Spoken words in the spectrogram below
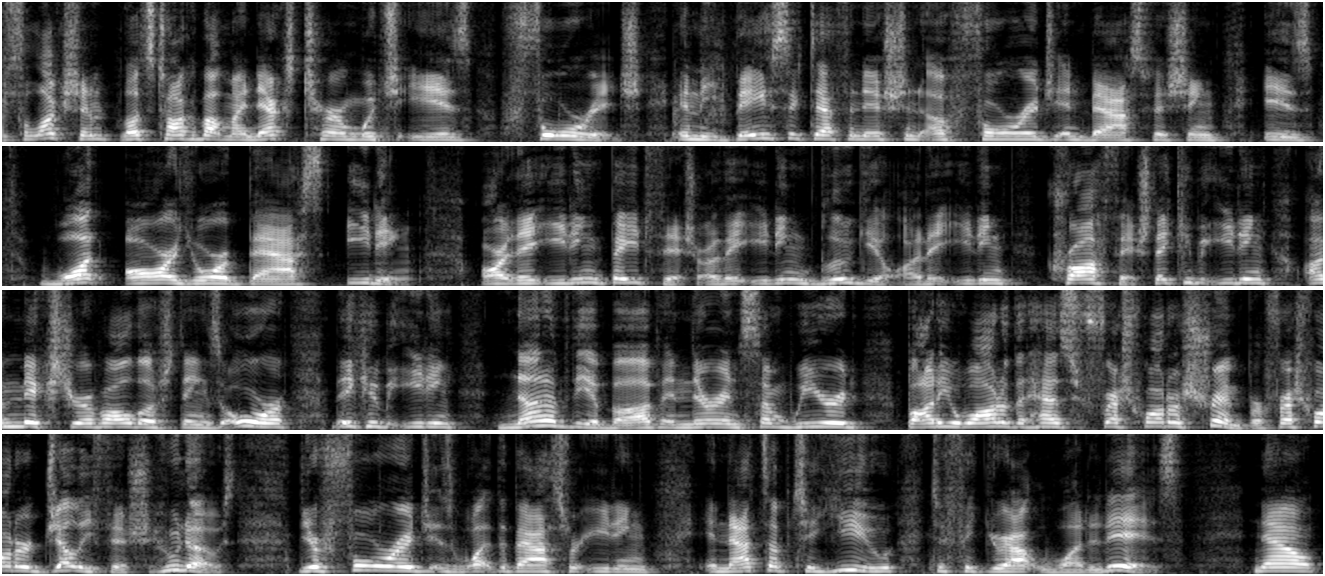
selection, let's talk about my next term, which is forage. And the basic definition of forage in bass fishing is what are your bass eating? Are they eating bait fish? Are they eating bluegill? Are they eating crawfish? They could be eating a mixture of all those things, or they could be eating none of the above and they're in some weird body of water that has freshwater shrimp or freshwater jellyfish. Who knows? Their forage is what the bass are eating, and that's up to you to figure out what it is. Now,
